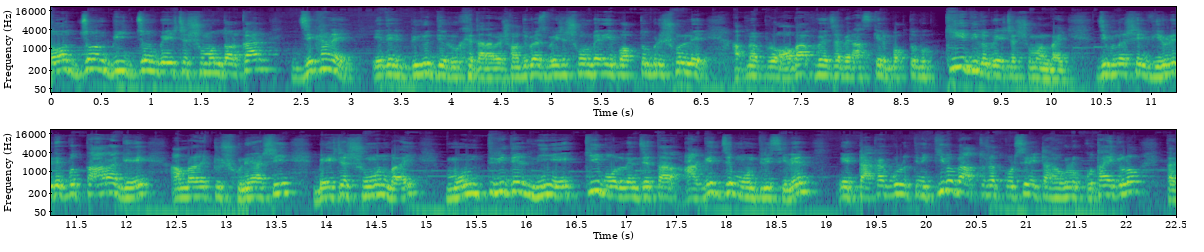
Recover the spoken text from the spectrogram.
দশজন বিশ জন বেইস্টের সুমন দরকার, যেখানে এদের বিরুদ্ধে রুখে দাঁড়াবে। সন্তোষ বেইস্টের সুমন ভাইয়ের এই বক্তব্যটি শুনলে আপনার পুরো অবাক হয়ে যাবেন আজকের বক্তব্য কি দিল বেইস্টের সুমন ভাই। জীবনের সেই ভিডিওটি দেখব। তার আগে আমরা একটু শুনে আসি বেইস্টের সুমন ভাই মন্ত্রীদের নিয়ে কি বললেন যে তার আগের যে মন্ত্রী ছিলেন, এই টাকাগুলো তিনি কীভাবে আত্মসাৎ করছেন, এই টাকাগুলো কোথায় গেল, তার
